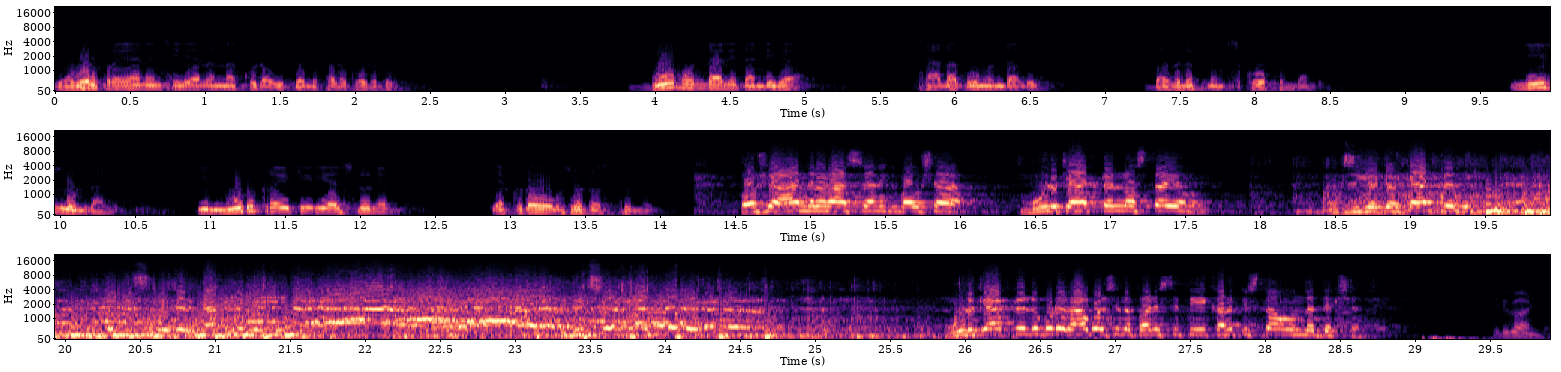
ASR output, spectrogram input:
ఎవరు ప్రయాణం చేయాలన్నా కూడా ఇబ్బంది పడకూడదు. భూమి ఉండాలి దండిగా. చాలా భూమి ఉండాలి. డెవలప్మెంట్ స్కోప్ ఉండాలి. నీళ్ళు ఉండాలి. ఈ మూడు క్రైటీరియాస్లోనే ఎక్కడో ఒక చోట వస్తుంది. బహుశా ఆంధ్ర రాష్ట్రానికి బహుశా మూడు క్యాపిటల్ వస్తాయేమో. Executive capital legislature capital judicial capital మూడు క్యాపిటల్ కూడా రావాల్సిన పరిస్థితి కనిపిస్తూ ఉంది అధ్యక్ష. ఇదిగోండి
